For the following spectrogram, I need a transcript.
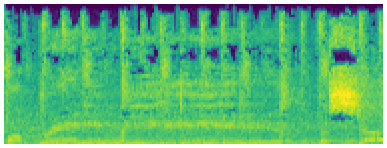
For bringing me here, for showing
